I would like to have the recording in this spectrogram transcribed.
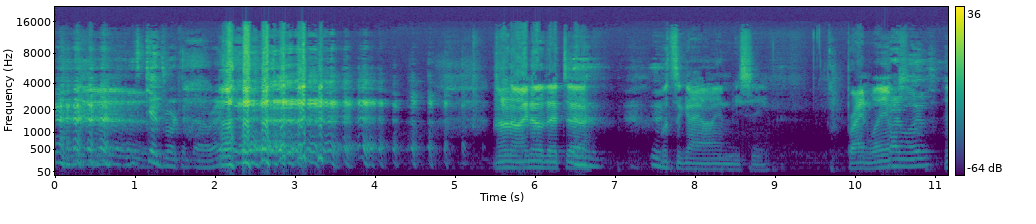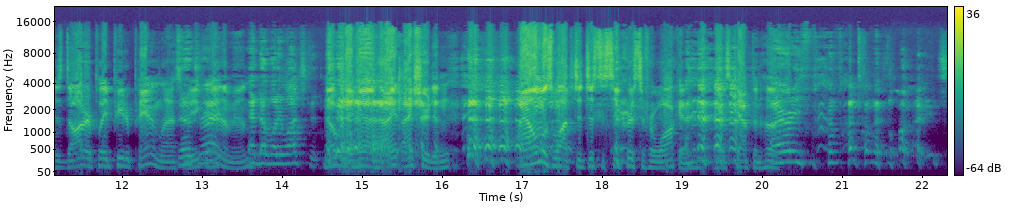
His kid's working now, right? I don't know. I know that. Uh, what's the guy on NBC? Brian Williams. Brian Williams. His daughter played Peter Pan last That's week. right. Yeah, man. And nobody watched it. Nobody did. I, I sure didn't. I almost watched it just to see Christopher Walken as Captain Hook. I already put on his lines.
